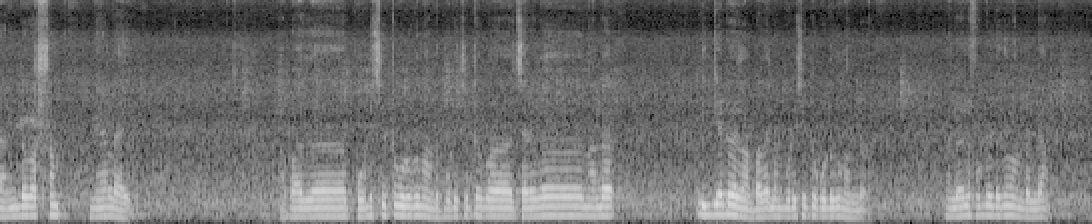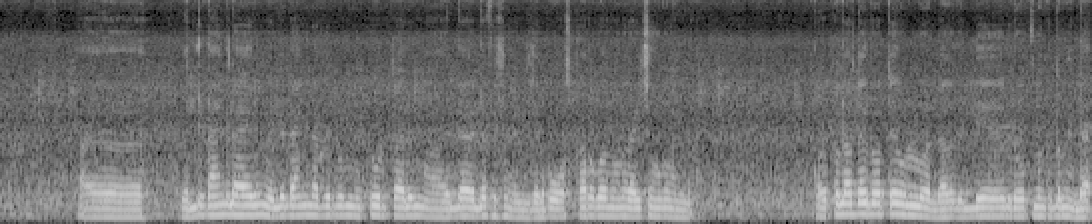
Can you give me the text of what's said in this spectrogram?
രണ്ട് വർഷം മേളയായി. അപ്പോൾ അത് പൊടിച്ചിട്ട് കൊടുക്കുന്നുണ്ട്. പൊടിച്ചിട്ട് ചിലത് നല്ല ബിഗ്ഗായിട്ട് വരുന്നുണ്ട്. അതെല്ലാം പൊടിച്ചിട്ട് കൊടുക്കുന്നുണ്ട്. നല്ലപോലെ ഫുഡ് എടുക്കുന്നുണ്ടെല്ലാം വലിയ ടാങ്കിലായാലും വലിയ ടാങ്കിനകത്തിപ്പം മുട്ട് കൊടുത്താലും എല്ലാ എല്ലാ ഫിഷും കഴിക്കും. ചിലപ്പോൾ ഓസ്കാറൊക്കെ നമ്മൾ കഴിച്ച് നോക്കുന്നുണ്ട്. കുഴപ്പമില്ലാത്ത ഗ്രോത്തേ ഉള്ളൂ. അല്ലാതെ വലിയ ഗ്രോത്തൊന്നും കിട്ടുന്നില്ല.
